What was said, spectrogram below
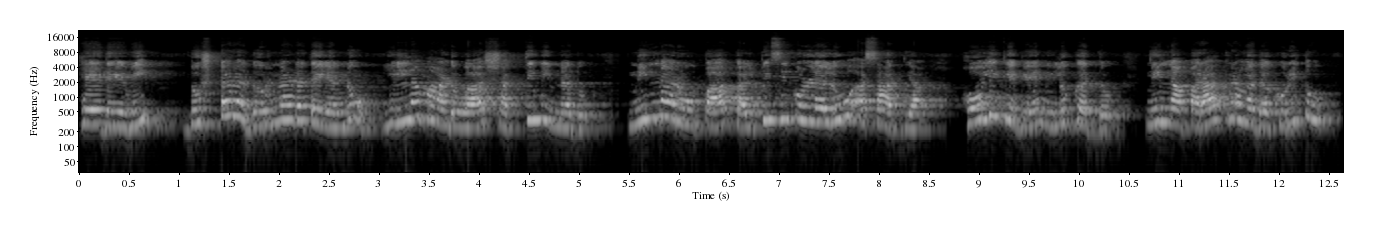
ಹೇ ದೇವಿ ದುಷ್ಟರ ದುರ್ನಡತೆಯನ್ನು ಇಲ್ಲ ಮಾಡುವ ಶಕ್ತಿ ನಿನ್ನದು. ನಿನ್ನ ರೂಪ ಕಲ್ಪಿಸಿಕೊಳ್ಳಲೂ ಅಸಾಧ್ಯ. ಹೋಲಿಕೆಗೆ ನಿಲುಕದ್ದು. ನಿನ್ನ ಪರಾಕ್ರಮದ ಕುರಿತು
